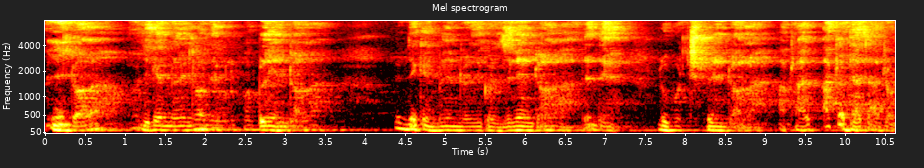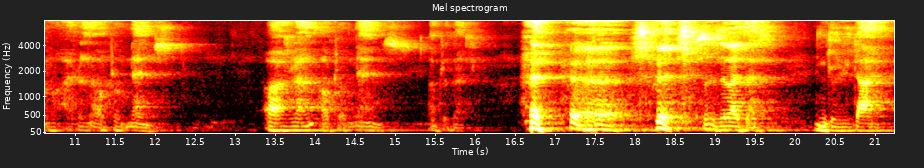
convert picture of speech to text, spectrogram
million dollar when they get million dollar they will look for billion dollar if they get billion dollar they got zillion dollar then they look what trillion dollar. After, after that, I don't know, I ran out of names. I ran out of names after that. so it's like that until you die.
